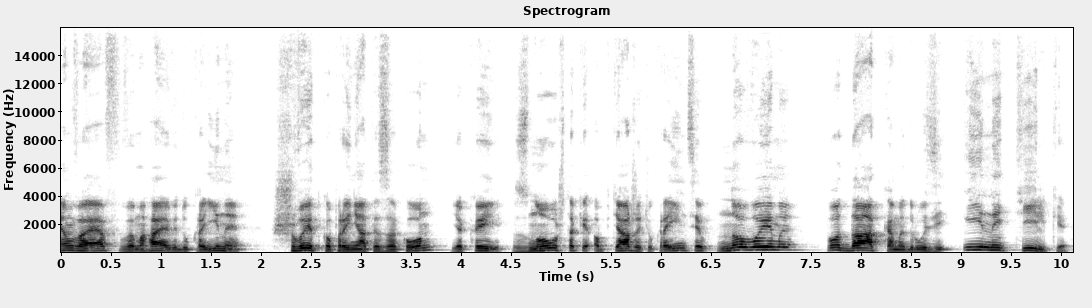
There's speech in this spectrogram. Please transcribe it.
МВФ вимагає від України швидко прийняти закон, який знову ж таки обтяжить українців новими податками, друзі, і не тільки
